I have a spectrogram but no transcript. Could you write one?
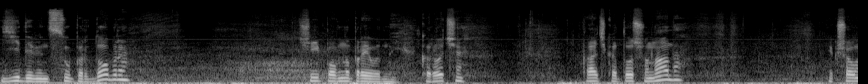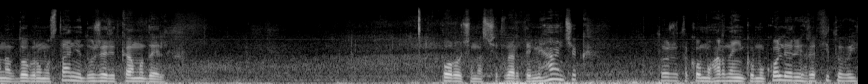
Їде він супер добре. Ще й повноприводний. Коротше, тачка то, що треба. Якщо вона в доброму стані, дуже рідка модель. Поруч у нас четвертий міганчик. Теж в такому гарненькому кольорі, графітовий.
